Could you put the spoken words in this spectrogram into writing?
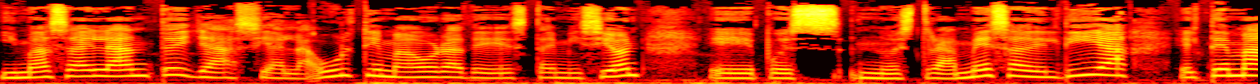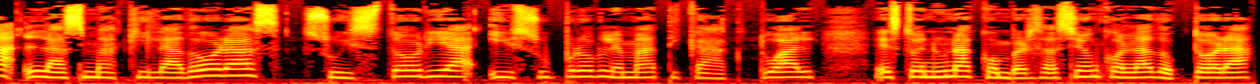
Y más adelante, ya hacia la última hora de esta emisión, eh, pues nuestra mesa del día, el tema las maquiladoras, su historia y su problemática actual. Esto en una conversación con la doctora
